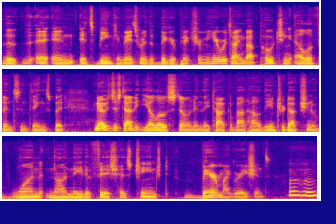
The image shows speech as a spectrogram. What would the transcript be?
the, the, and it's being conveyed sort of the bigger picture. I mean, here we're talking about poaching elephants and things, but you know, I was just out at Yellowstone, and they talk about how the introduction of one non-native fish has changed bear migrations mm-hmm.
